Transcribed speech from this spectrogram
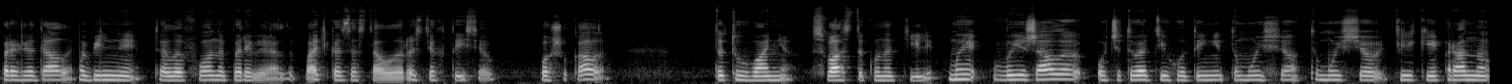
переглядали, мобільні телефони перевіряли. Батька заставили розтягтися, пошукали татування, свастику на тілі. Ми виїжджали о четвертій годині, тому що, тому що тільки рано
